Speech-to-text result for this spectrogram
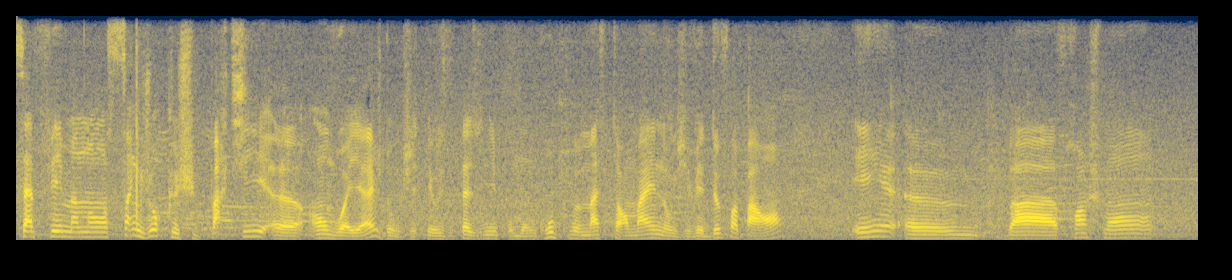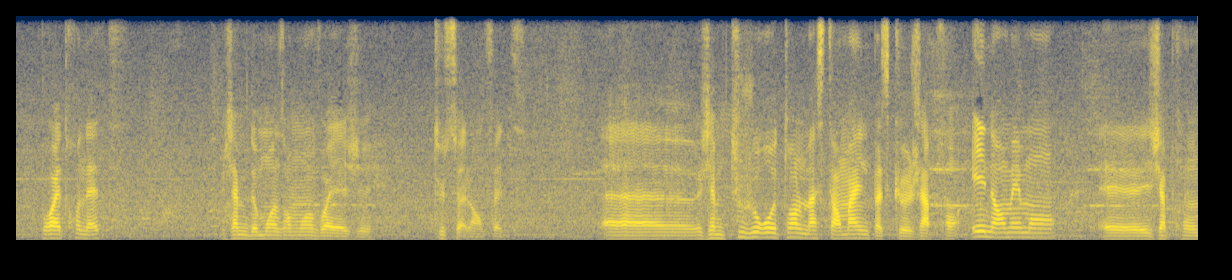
Ça fait maintenant 5 jours que je suis parti euh, en voyage. Donc j'étais aux États-Unis pour mon groupe Mastermind, donc j'y vais deux fois par an. Et euh, bah franchement, pour être honnête, j'aime de moins en moins voyager tout seul en fait. Euh, j'aime toujours autant le mastermind parce que j'apprends énormément. J'apprends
